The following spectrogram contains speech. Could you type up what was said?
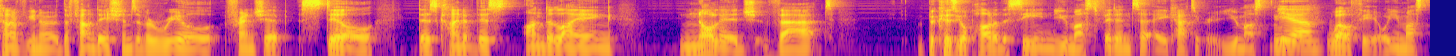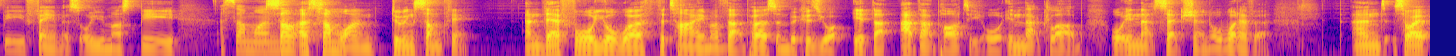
kind of you know the foundations of a real friendship still there's kind of this underlying knowledge that because you're part of the scene you must fit into a category. You must be Yeah. wealthy or you must be famous or you must be someone. some uh, someone doing something and therefore you're worth the time of that person because you're at that at that party or in that club or in that section or whatever. And so i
